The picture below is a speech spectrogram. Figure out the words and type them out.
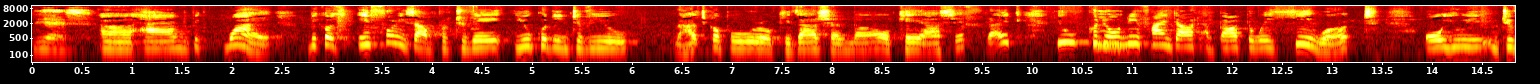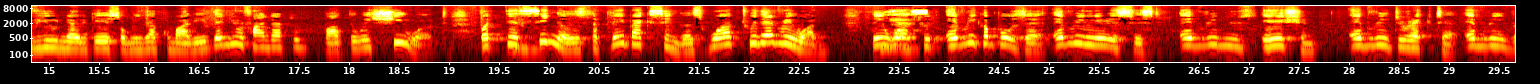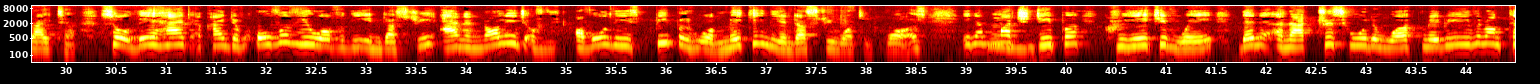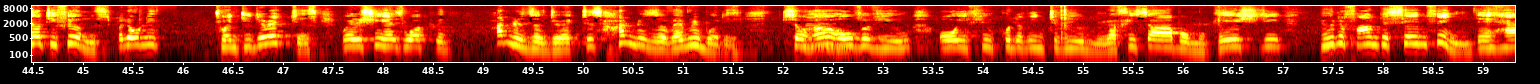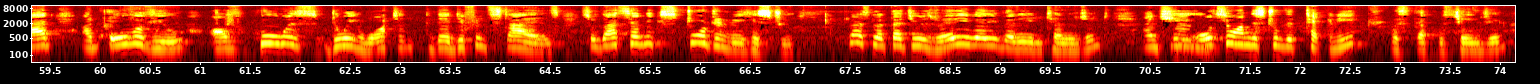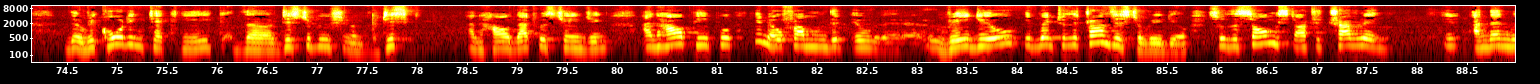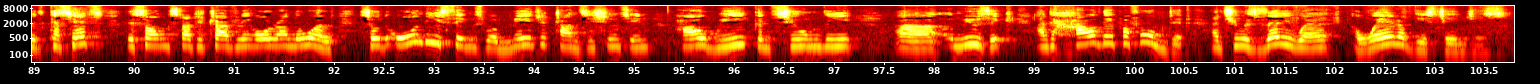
Yes. Uh, and be- why? Because if, for example, today you could interview Raj Kapoor or Kedar Sharma or K. Asif, right? You could only find out about the way he worked, or you interview Nargis or Meena Kumari, then you'll find out about the way she worked. But the singers, the playback singers, worked with everyone. They Yes. worked with every composer, every lyricist, every musician, every director, every writer. So they had a kind of overview of the industry and a knowledge of, of all these people who were making the industry what it was in a hmm. much deeper, creative way than an actress who would have worked maybe even on 30 films, but only 20 directors, whereas she has worked with hundreds of directors, hundreds of everybody. So her hmm. overview, or if you could have interviewed Rafi Saab or Mukesh ji, you would have found the same thing. They had an overview of who was doing what and their different styles. So that's an extraordinary history. Plus, Lataji was very, very, very intelligent, and she hmm. also understood the technique was that was changing, the recording technique, the distribution of disc and how that was changing and how people, you know, from the radio, it went to the transistor radio. So the song started traveling. And then with cassettes, the song started traveling all around the world. So the, all these things were major transitions in how we consume the uh, music and how they performed it. And she was very well aware of these changes.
